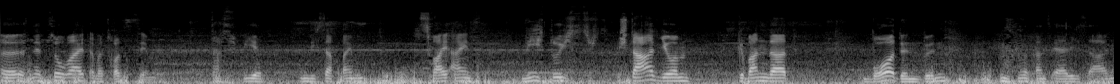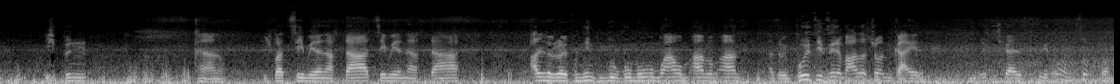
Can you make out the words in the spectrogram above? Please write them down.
Äh, ist nicht so weit, aber trotzdem. Das Spiel. Und wie gesagt, beim 2-1, wie ich durchs Stadion gewandert worden bin, muss man ganz ehrlich sagen. Ich bin, keine Ahnung, ich war 10 Meter nach da, 10 Meter nach da, alle Leute von hinten, bum, bum, bum, umarm, umarm, umarm. Also im positiven Sinne war das schon geil. Ein richtig geiles Spiel. Oh, ein Zug kommt.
